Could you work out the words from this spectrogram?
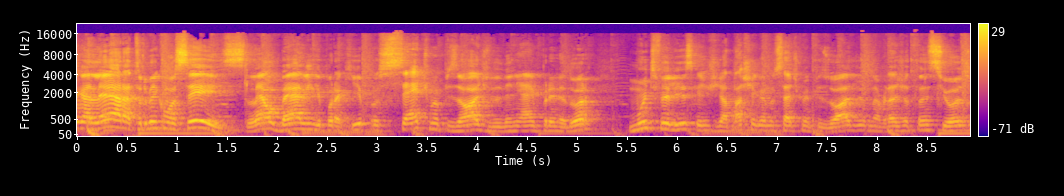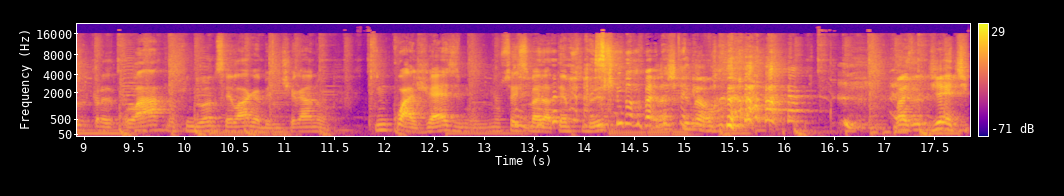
Salve, galera, tudo bem com vocês? Léo Belling por aqui para o sétimo episódio do DNA Empreendedor. Muito feliz que a gente já está chegando no sétimo episódio. Na verdade, já estou ansioso para lá no fim do ano, sei lá, Gabi, a gente chegar no quinquagésimo. Não sei se vai dar tempo tudo isso. Acho que não vai dar Acho que não. Mas, gente,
